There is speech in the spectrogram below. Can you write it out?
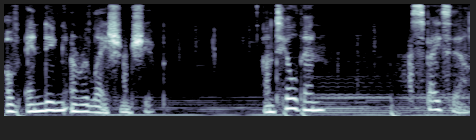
of ending a relationship. Until then, space out.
